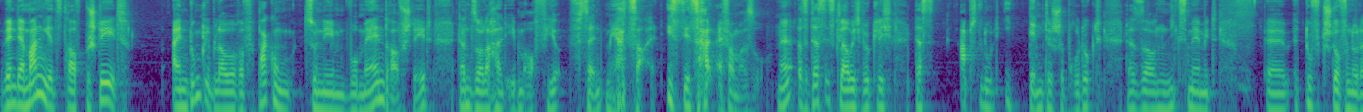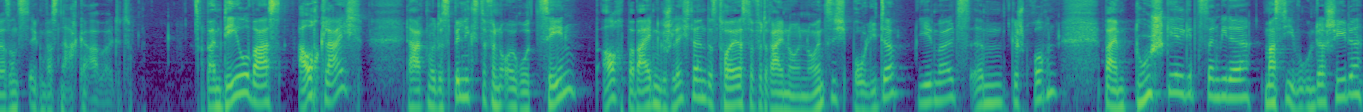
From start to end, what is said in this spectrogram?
Wenn der Mann jetzt drauf besteht, eine dunkelblauere Verpackung zu nehmen, wo Man draufsteht, dann soll er halt eben auch 4 Cent mehr zahlen. Ist jetzt halt einfach mal so. Ne? Also das ist, glaube ich, wirklich das absolut identische Produkt. Da ist auch nichts mehr mit äh, Duftstoffen oder sonst irgendwas nachgearbeitet. Beim Deo war es auch gleich. Da hatten wir das billigste für 1,10 Euro auch bei beiden Geschlechtern das teuerste für 3,99 pro Liter jeweils ähm, gesprochen. Beim Duschgel gibt es dann wieder massive Unterschiede.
